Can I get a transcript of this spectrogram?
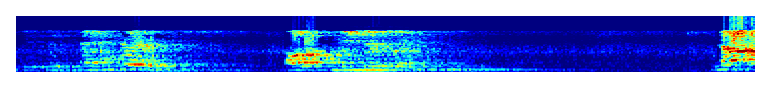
With the standards of measurement. Now,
